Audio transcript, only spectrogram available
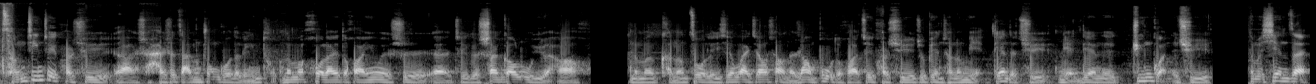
曾经这块区域啊，是还是咱们中国的领土。那么后来的话，因为是呃这个山高路远啊，那么可能做了一些外交上的让步的话，这块区域就变成了缅甸的区域，缅甸的军管的区域。那么现在。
